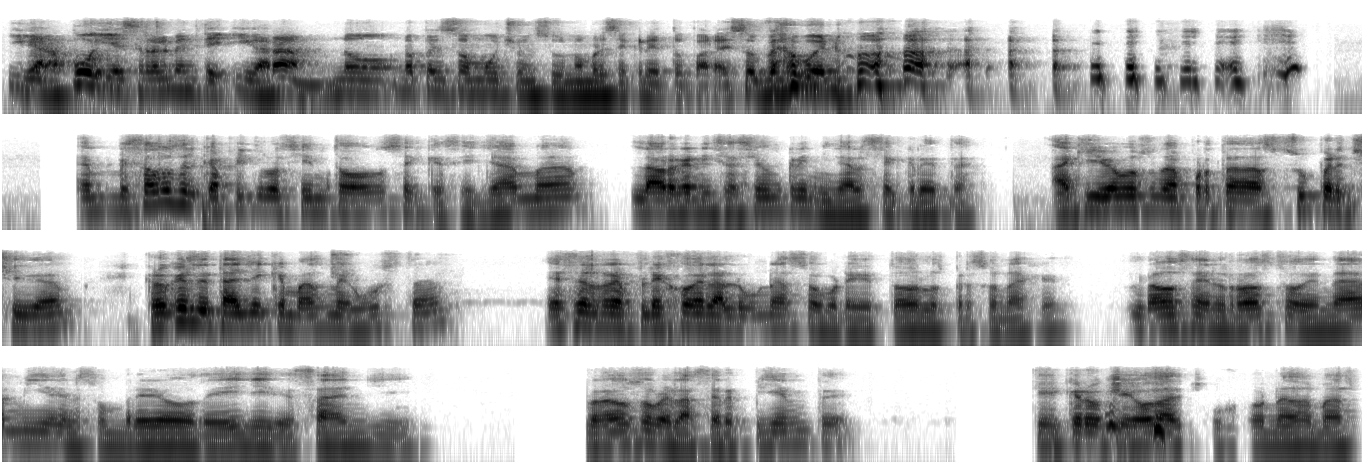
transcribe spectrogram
Igarapoy es realmente Igaram. No, no pensó mucho en su nombre secreto para eso, pero bueno. Empezamos el capítulo 111 que se llama La Organización Criminal Secreta. Aquí vemos una portada súper chida. Creo que el detalle que más me gusta es el reflejo de la luna sobre todos los personajes. Lo vemos en el rostro de Nami, en el sombrero de ella y de Sanji. Lo vemos sobre la serpiente, que creo que Oda dibujó nada más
